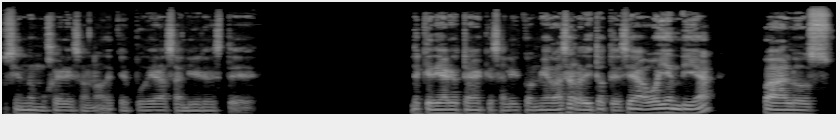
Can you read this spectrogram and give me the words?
pues, siendo mujer, eso, ¿no? De que pudiera salir, este, de que diario tenga que salir con miedo. Hace ratito te decía, hoy en día, para los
